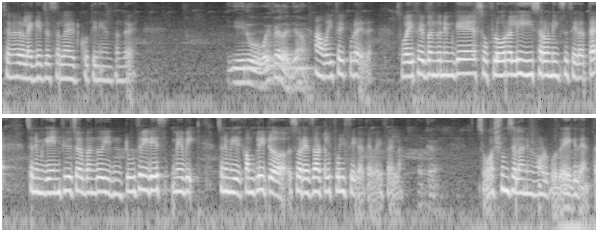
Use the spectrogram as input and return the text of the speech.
ಸೊ ಏನಾದರೂ ಲಗೇಜಸ್ ಎಲ್ಲ ಇಟ್ಕೋತೀನಿ ಅಂತಂದರೆ. ಇದು ವೈಫೈ ಎಲ್ಲ ಇದೆಯಾ? ಹಾಂ ವೈಫೈ ಕೂಡ ಇದೆ. ಸೊ ವೈಫೈ ಬಂದು ನಿಮಗೆ ಸೊ ಫ್ಲೋರಲ್ಲಿ ಈ ಸರೌಂಡಿಂಗ್ಸ್ ಸಿಗುತ್ತೆ. ಸೊ ನಿಮಗೆ ಇನ್ ಫ್ಯೂಚರ್ ಬಂದು in two three days maybe so ನಿಮಗೆ ಕಂಪ್ಲೀಟ್ ಸೊ ರೆಸಾರ್ಟಲ್ಲಿ ಫುಲ್ ಸಿಗುತ್ತೆ ವೈಫೈ ಎಲ್ಲ. ಸೊ ವಾಶ್ರೂಮ್ಸ್ ಎಲ್ಲ ನೀವು ನೋಡ್ಬೋದು ಹೇಗಿದೆ ಅಂತ.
